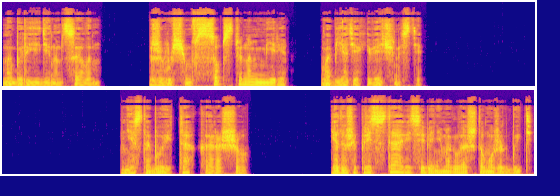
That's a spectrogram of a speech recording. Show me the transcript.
Мы были единым целым, живущим в собственном мире в объятиях вечности. Мне с тобой так хорошо. Я даже представить себе не могла, что может быть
